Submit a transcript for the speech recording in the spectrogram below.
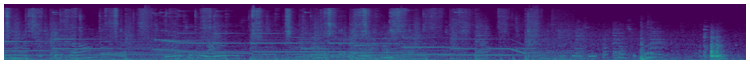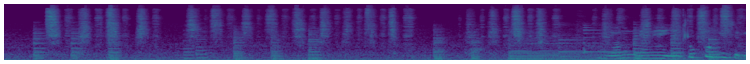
오늘 밖에서 먼지도 많이 있으니까 이걸 좀 닦아주고 여름 내내 이 뽁뽁이질을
